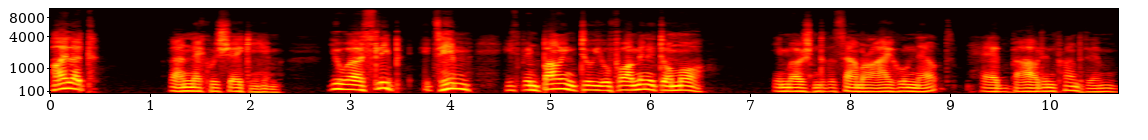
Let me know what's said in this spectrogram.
Pilot! Van Nekk was shaking him. You were asleep. It's him. He's been bowing to you for a minute or more. He motioned to the samurai who knelt, head bowed in front of him.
